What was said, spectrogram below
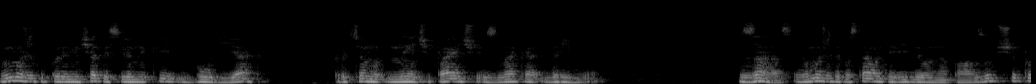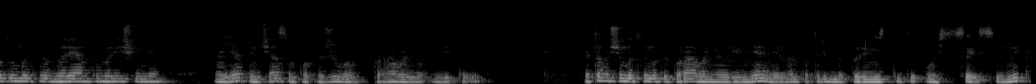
Ви можете переміщати сірники будь-як, при цьому не чіпаючи знака дорівнює. Зараз ви можете поставити відео на паузу, щоб подумати над варіантами рішення, а я тим часом покажу вам правильну відповідь. Для того, щоб отримати правильне урівняння, нам потрібно перемістити ось цей сірник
